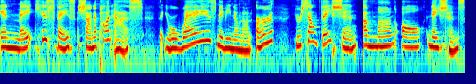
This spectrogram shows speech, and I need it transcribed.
and make his face shine upon us, that your ways may be known on earth your salvation among all nations.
